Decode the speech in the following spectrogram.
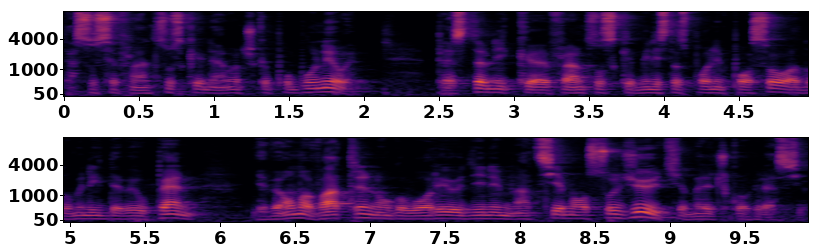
da su se Francuska i Nemačka pobunile. Predstavnik e, Francuske, ministar spolnih poslova, Dominik de Villepin, je veoma vatreno govorio jedinim nacijama osuđujući američku agresiju.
